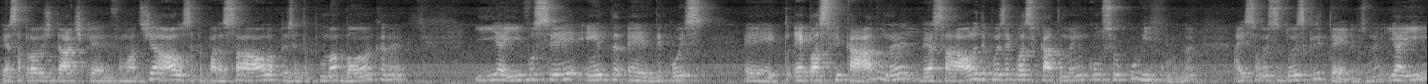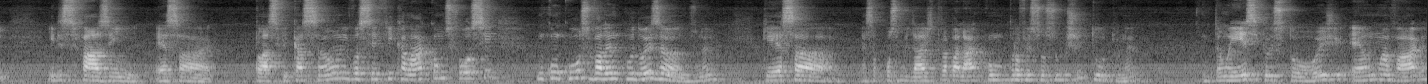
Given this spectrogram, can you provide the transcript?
essa prova didática é no formato de aula, você prepara essa aula, apresenta para uma banca, né? E aí você entra, é, depois é, é, classificado, né? Nessa aula, e depois é classificado também com o seu currículo, né? Aí são esses dois critérios, né? E aí eles fazem essa classificação e você fica lá como se fosse um concurso valendo por dois anos, né? Que é essa, essa possibilidade de trabalhar como professor substituto, né? Então esse que eu estou hoje é uma vaga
